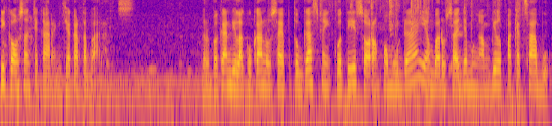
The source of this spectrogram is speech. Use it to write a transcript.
di kawasan Cengkareng, Jakarta Barat. Gerebekan dilakukan usai petugas mengikuti seorang pemuda yang baru saja mengambil paket sabu.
